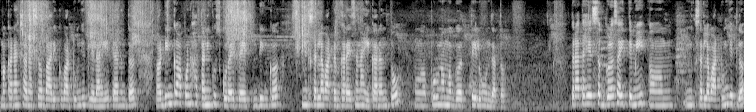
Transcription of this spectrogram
मकाना छान असं बारीक वाटून घेतलेलं आहे. त्यानंतर डिंक आपण हाताने खुसकुरायचं आहे. डिंक मिक्सरला वाटण करायचं नाही कारण तो पूर्ण मग तेल होऊन जातं. तर आता हे सगळं साहित्य मी मिक्सरला वाटून घेतलं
